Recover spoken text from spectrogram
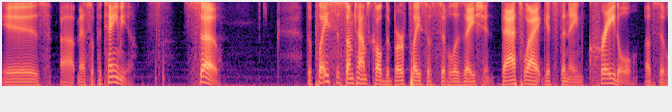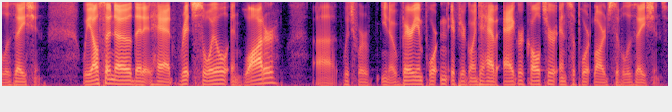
is uh, Mesopotamia. So, the place is sometimes called the birthplace of civilization. That's why it gets the name cradle of civilization. We also know that it had rich soil and water, uh, which were you know very important if you're going to have agriculture and support large civilizations.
